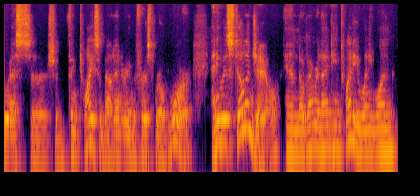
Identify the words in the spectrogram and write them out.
US uh, should think twice about entering the First World War. And he was still in jail in November 1920 when he won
